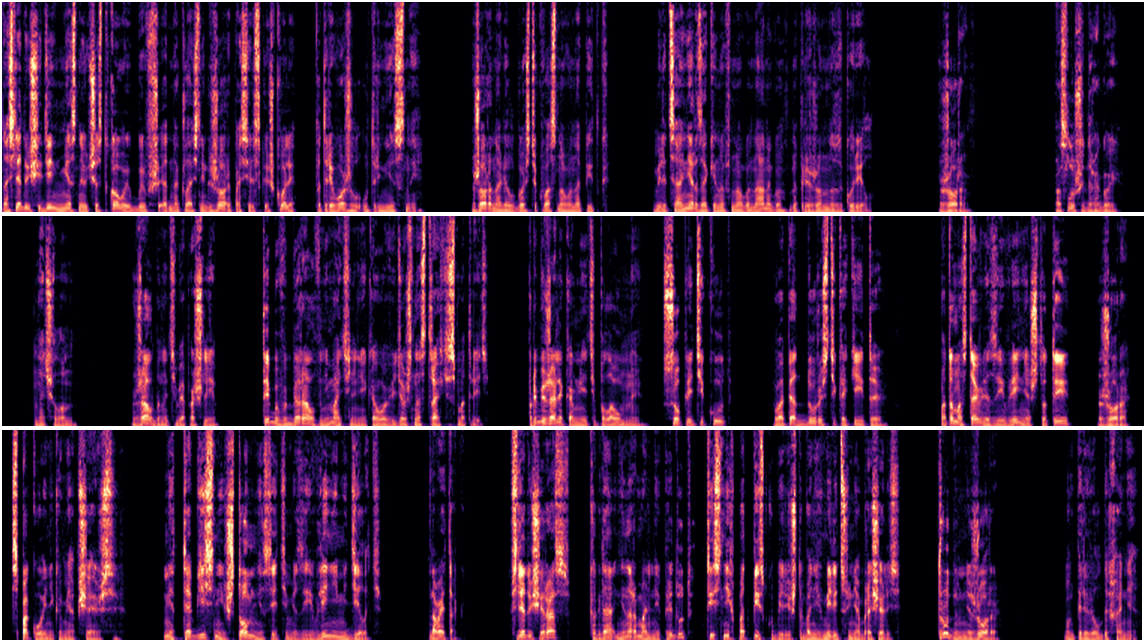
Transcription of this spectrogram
На следующий день местный участковый, бывший одноклассник Жоры по сельской школе, потревожил утренние сны. Жора налил гостю квасного напитка. Милиционер, закинув ногу на ногу, напряженно закурил. «Жора, послушай, дорогой», — начал он, — «жалобы на тебя пошли. Ты бы выбирал внимательнее, кого ведешь на страхе смотреть. Пробежали ко мне эти полоумные. Сопли текут, вопят дурости какие-то. Потом оставили заявление, что ты, Жора, с покойниками общаешься. Нет, ты объясни, что мне с этими заявлениями делать. Давай так. В следующий раз, когда ненормальные придут, ты с них подписку бери, чтобы они в милицию не обращались. Трудно мне, Жора. Он перевел дыхание.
